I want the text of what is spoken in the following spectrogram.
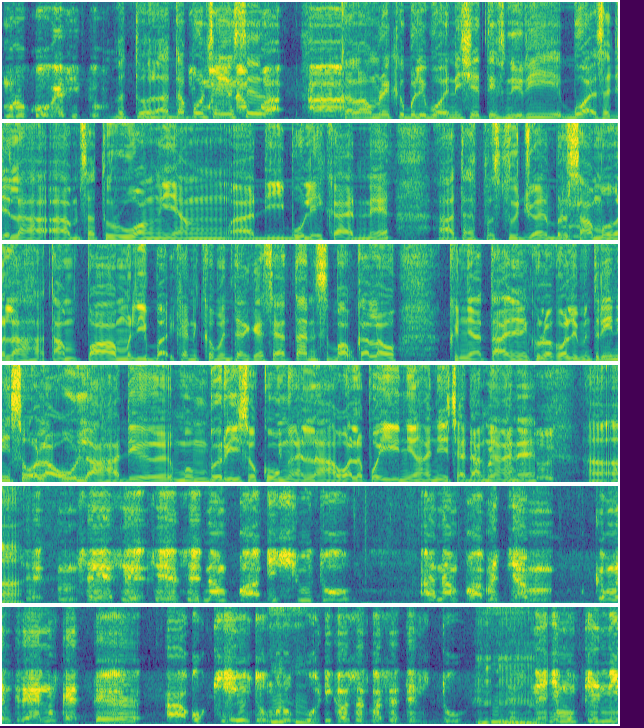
merokok kat situ. Betul. Ataupun Cuma saya rasa nampak, ah. kalau mereka boleh buat inisiatif sendiri, buat sajalah um, satu ruang yang uh, dibolehkan ya atas persetujuan bersama lah tanpa melibatkan Kementerian Kesihatan sebab kalau kenyataan yang keluar oleh menteri ni seolah-olah dia memberi sokongan lah walaupun ianya hanya cadangan eh. Betul, Ha ha. Saya, mm, saya rasa saya rasa nampak isu tu uh, nampak macam kementerian kata uh, okey untuk merokok di kawasan-kawasan tertentu. Dan sebenarnya mungkin ni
